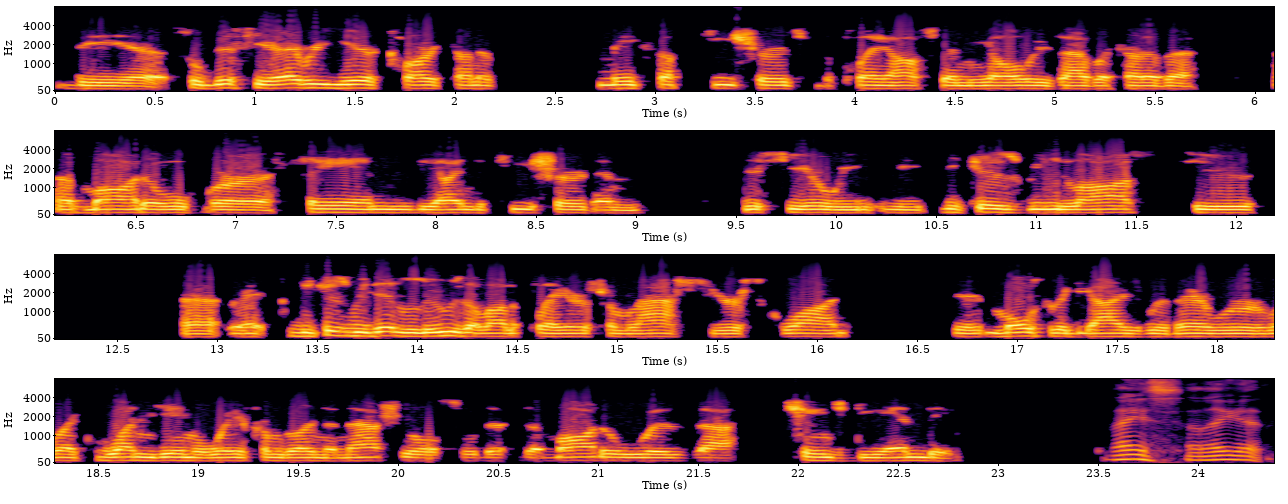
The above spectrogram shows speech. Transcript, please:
the uh, so this year, every year, Clarke kind of makes up T-shirts for the playoffs, and we always have a kind of a, a motto or a saying behind the T-shirt. And this year, we, we because we lost to uh, because we didn't lose a lot of players from last year's squad. Uh, Most of the guys were there. were like one game away from going to nationals, so the, the motto was uh, change the ending nice. I like it.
